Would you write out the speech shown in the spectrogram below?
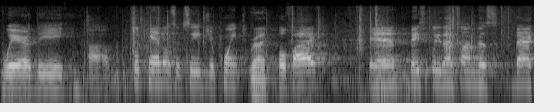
where the um, foot candles exceeds your point Right. oh five, and basically that's on this back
